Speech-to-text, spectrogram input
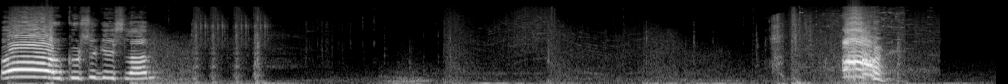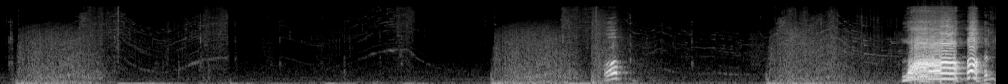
Aa, kurşun geç lan. Ah! Hop. Lan!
